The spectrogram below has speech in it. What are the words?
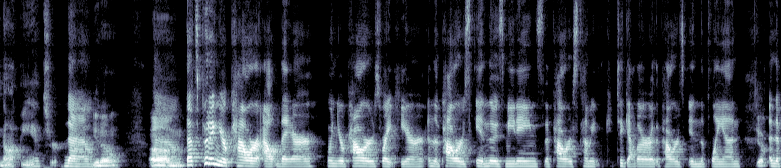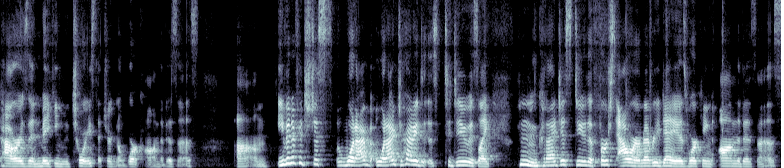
not the answer. No. You know um, that's putting your power out there when your power is right here and the power's in those meetings, the power's coming together, the power's in the plan, yep. and the power is in making the choice that you're going to work on the business. Um, even if it's just what I what I try to, to do is like, hmm, could I just do the first hour of every day is working on the business,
